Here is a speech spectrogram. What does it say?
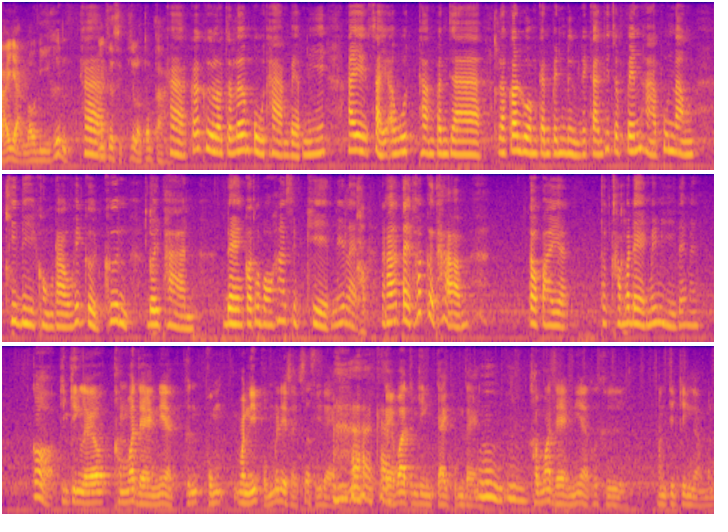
ลาย ๆ อย่างเราดีขึ้นค่ะนั่นคือสิ่งที่เราต้องการค่ะ ก็คือเราจะเริ่มปูทางแบบนี้ ให้ใส่อาวุธทางปัญญา แล้วก็รวมกันเป็นหนึ่งในการที่จะเฟ้นหาผู้นำที่ดีของเราให้เกิดขึ้น โดยผ่านแดงกทม50 เขตนี่แหละครับนะคะ แต่ถ้าเกิดถามต่อไปอะคำว่าแดงไม่มีได้ไหม ก็จริง ๆ แล้วคำว่าแดงเนี่ย ถึงผมวันนี้ผมไม่ได้ใส่เสื้อสีแดง ค่ะแต่ว่าจริง ๆ ใจผมแดงอืมอืมคำว่าแดงเนี่ยก็คือ มันจริง ๆอะมัน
